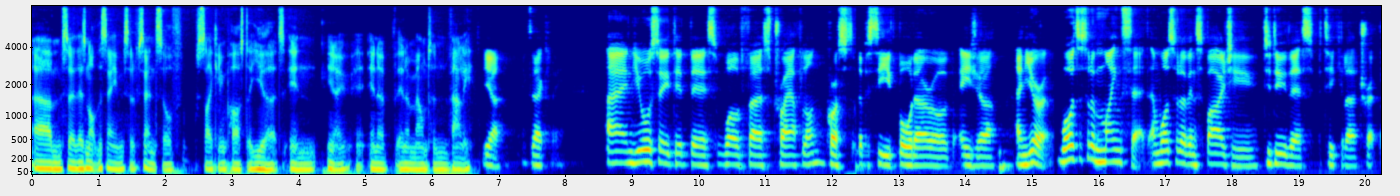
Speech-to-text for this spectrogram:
Um, so there's not the same sort of sense of cycling past a yurt in you know in a in a mountain valley. Yeah, exactly. And you also did this world first triathlon across the perceived border of Asia and Europe. What was the sort of mindset and what sort of inspired you to do this particular trip?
